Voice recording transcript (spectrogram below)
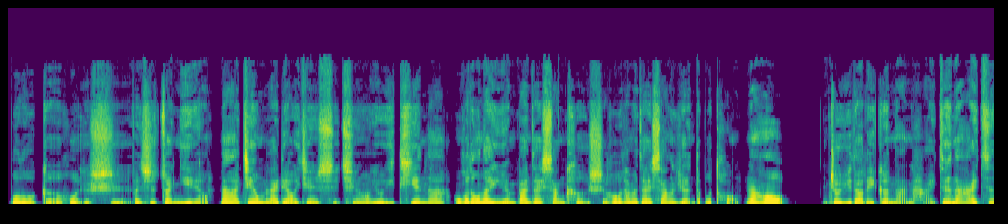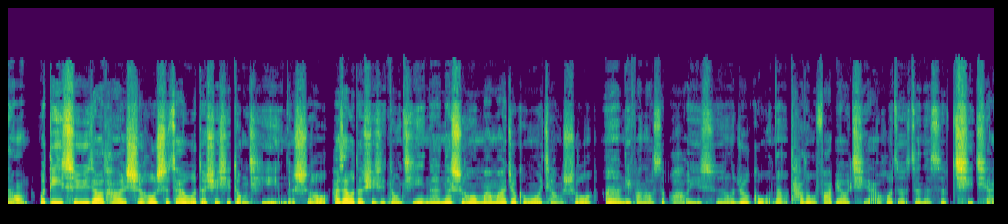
部落格或者是粉丝专业哦。那今天我们来聊一件事情哦。有一天呢，我活动的演员班在上课的时候，他们在上人的不同，然后就遇到了一个男孩。这个男孩子哦，我第一次遇到他的时候是在我的学习动机营的时候，他在我的学习动机营。那那时候妈妈就跟我讲说：“嗯，丽芳老师，不好意思哦，如果呢他如果发飙起来，或者真的是气起来，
